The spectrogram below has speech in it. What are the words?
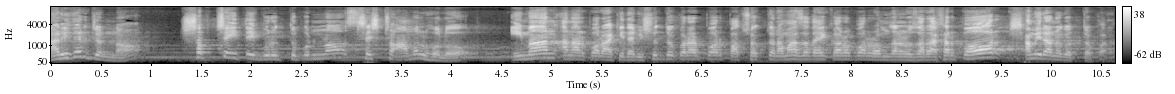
নারীদের জন্য সবচেয়ে গুরুত্বপূর্ণ শ্রেষ্ঠ আমল হলো ইমান আনার পর, আকিদা বিশুদ্ধ করার পর, পাঁচ ওয়াক্ত নামাজ আদায় করার পর রমজান রোজা রাখার পর স্বামীর আনুগত্য করা।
